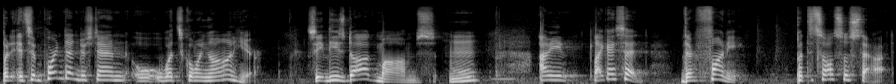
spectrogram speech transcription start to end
But it's important to understand what's going on here. See, these dog moms, mm, I mean, like I said, they're funny, but it's also sad.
